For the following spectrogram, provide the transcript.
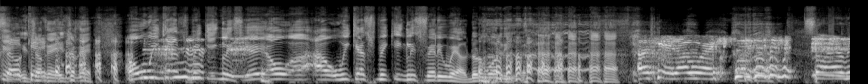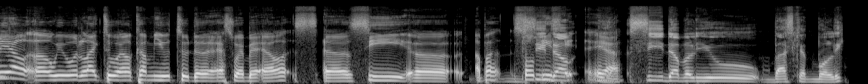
okay, it's okay. okay, it's okay. Oh, we can speak English. Yeah? Oh, uh, uh, we can speak English very well. Don't worry. okay, that works. So Ariel, uh, we would like to welcome you to the SWBL uh, C uh, apa Southeast CW, yeah. yeah, CW Basketball League.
